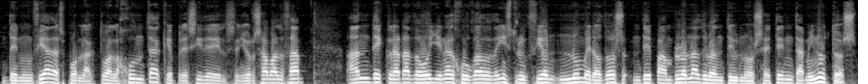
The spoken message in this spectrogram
denunciadas por la actual junta que preside el señor Sabalza han declarado hoy en el juzgado de instrucción número 2 de Pamplona durante unos 70 minutos.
